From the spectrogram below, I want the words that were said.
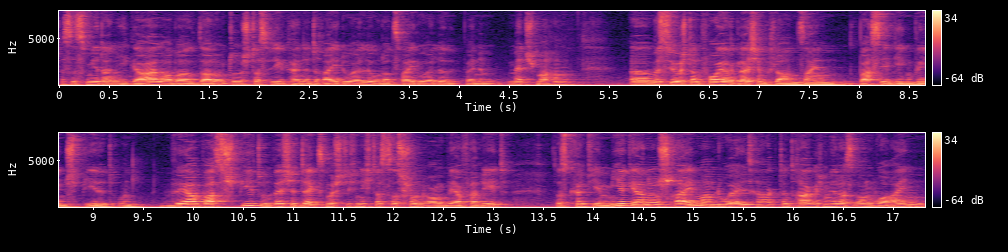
Das ist mir dann egal, aber dadurch, dass wir keine drei Duelle oder zwei Duelle bei einem Match machen, äh, müsst ihr euch dann vorher gleich im Klaren sein, was ihr gegen wen spielt. Und wer was spielt und welche Decks, möchte ich nicht, dass das schon irgendwer verrät. Das könnt ihr mir gerne schreiben am Duelltag, dann trage ich mir das irgendwo ein.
